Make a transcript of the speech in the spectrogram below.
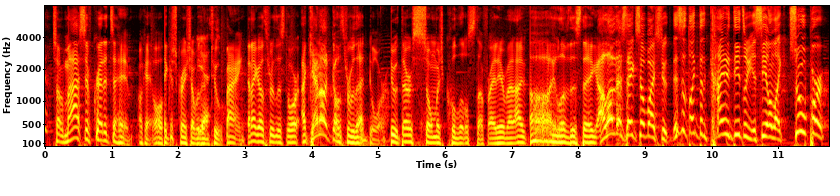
all right. So massive credit to him. Okay, I'll take a screenshot with Yes. him too. Bang. Can I go through this door? I cannot go through that door. Dude, there's so much cool little stuff right here, man. I oh, I love this thing. I love this thing so much, dude. This is like the kind of detail you see on like super,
